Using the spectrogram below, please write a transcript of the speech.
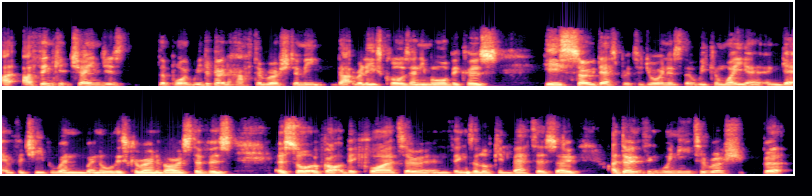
I, I think it changes the point. We don't have to rush to meet that release clause anymore because he's so desperate to join us that we can wait and get him for cheaper when when all this coronavirus stuff has has sort of got a bit quieter and things are looking better. So I don't think we need to rush, but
